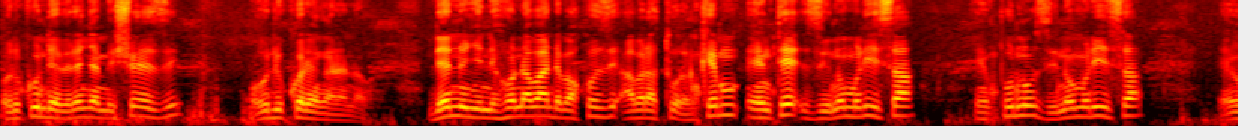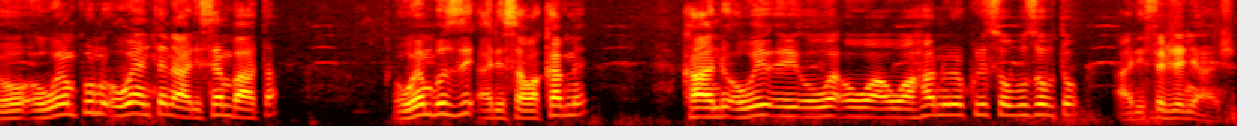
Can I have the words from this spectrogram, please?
ori kundebera enyamiishwa ezi ori kurengana nawe. Then nyiniho n'abandi bakozi abaratuura nk'ente ziine omuriisa empunu ziine omuriisa eh, o- ow'empunu ow'ente naariisa embaata ow'embuzi ariisa wakame kandi owe- eh, owa- owa owa hanu ori kuriisa obuzi obuto ariisa ebyenyanja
